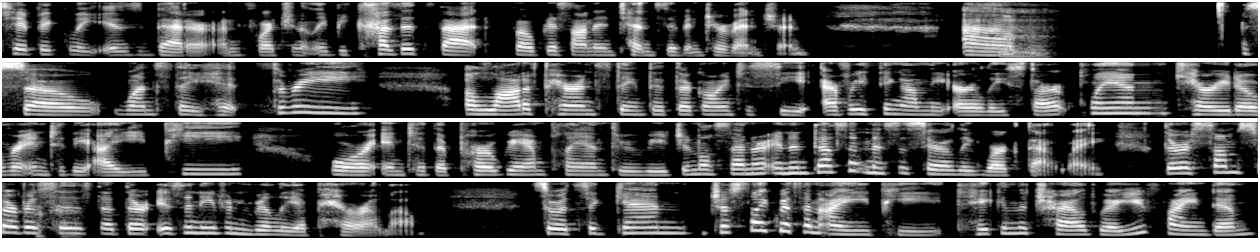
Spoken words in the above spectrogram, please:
typically is better, unfortunately, because it's that focus on intensive intervention. Um, mm-hmm. So once they hit three, a lot of parents think that they're going to see everything on the early start plan carried over into the IEP or into the program plan through regional center and it doesn't necessarily work that way. There are some services okay. that there isn't even really a parallel. So it's again just like with an iep taking the child where you find them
